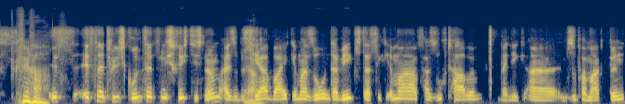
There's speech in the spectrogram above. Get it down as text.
ja. ist, ist natürlich grundsätzlich richtig. Ne? Also bisher ja. war ich immer so unterwegs, dass ich immer versucht habe, wenn ich äh, im Supermarkt bin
